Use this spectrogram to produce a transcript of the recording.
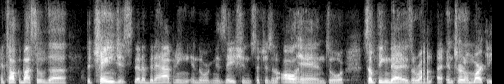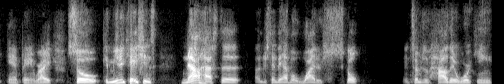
and talk about some of the the changes that have been happening in the organization such as an all hands or something that is around an internal marketing campaign right? So communications now has to understand they have a wider scope in terms of how they're working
